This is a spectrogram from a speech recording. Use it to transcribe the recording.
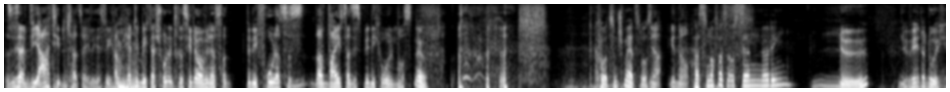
Das ist ja ein VR-Titel tatsächlich. Deswegen hat, Mhm. hätte mich das schon interessiert, aber wenn das, bin ich froh, dass es dann weiß, dass ich es mir nicht holen muss. Ja. Kurz und schmerzlos. Ja, genau. Hast du noch was aus der Nerding? Nö. Nö, wäre da durch.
